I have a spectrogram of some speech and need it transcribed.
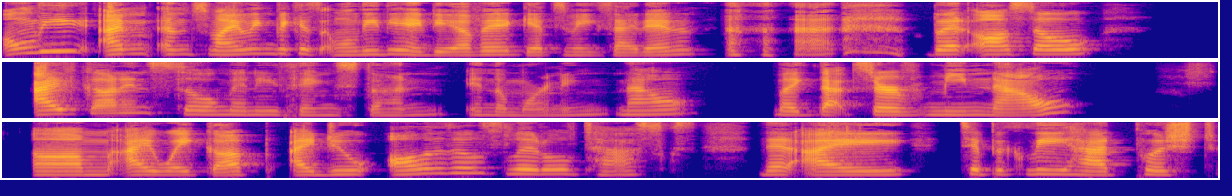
only I'm I'm smiling because only the idea of it gets me excited. but also I've gotten so many things done in the morning now like that serve me now um i wake up i do all of those little tasks that i typically had pushed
